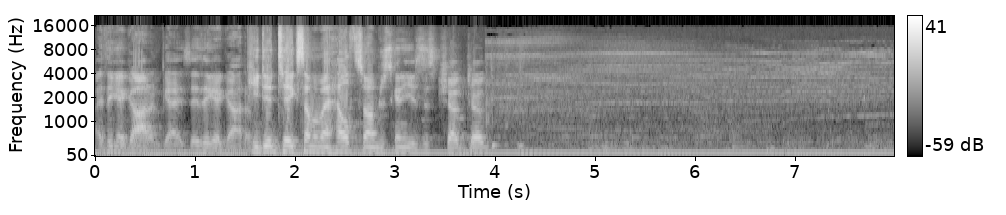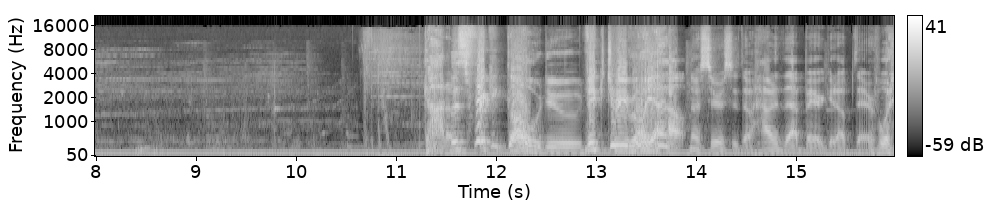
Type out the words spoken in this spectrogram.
I think I got him, guys. I think I got him. He did take some of my health, so I'm just gonna use this chug jug. Got him. Let's freaking go, dude. Victory Royale. No, seriously though, how did that bear get up there? What,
